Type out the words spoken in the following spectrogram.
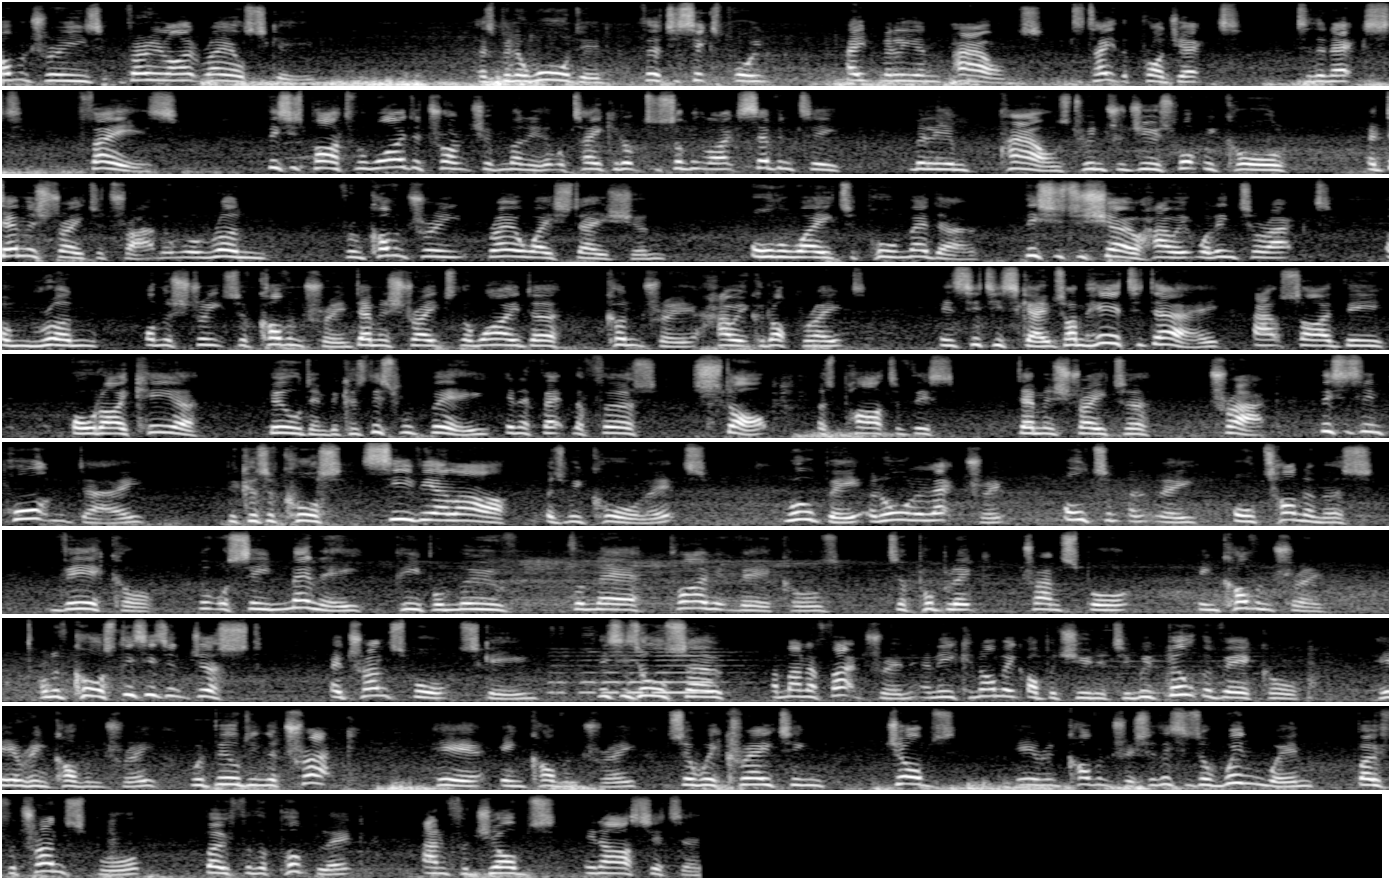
Coventry's Very Light Rail scheme has been awarded 36.8 million pounds to take the project to the next phase. This is part of a wider tranche of money that will take it up to something like 70 million pounds to introduce what we call a demonstrator track that will run from Coventry railway station all the way to Pool Meadow. This is to show how it will interact and run on the streets of Coventry and demonstrate to the wider country how it could operate in cityscapes. I'm here today outside the old IKEA building because this will be in effect the first stop as part of this demonstrator track. This is an important day because of course CVLR as we call it will be an all electric ultimately autonomous vehicle that will see many people move from their private vehicles to public transport in Coventry. And of course, this isn't just a transport scheme, this is also a manufacturing and economic opportunity. We've built the vehicle here in Coventry, we're building the track here in Coventry, so we're creating jobs here in Coventry. So this is a win-win both for transport, both for the public and for jobs in our city.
